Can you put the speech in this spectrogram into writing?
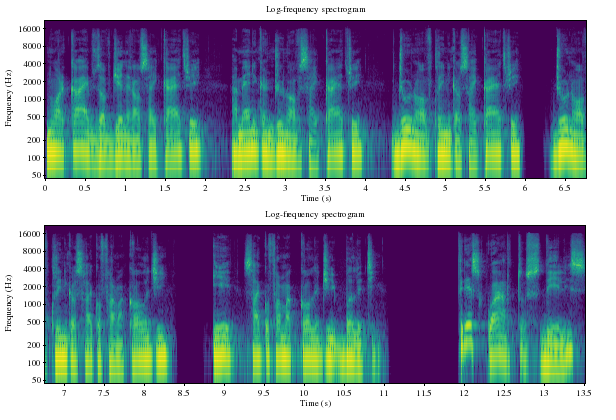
no Archives of General Psychiatry, American Journal of Psychiatry, Journal of Clinical Psychiatry, Journal of Clinical Psychopharmacology e Psychopharmacology Bulletin. Três quartos deles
